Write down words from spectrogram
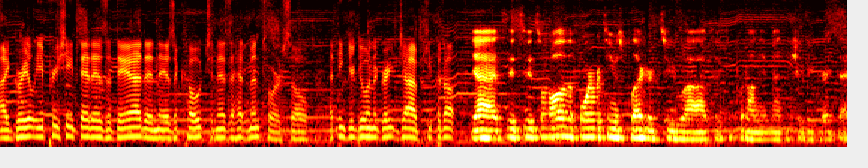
I greatly appreciate that as a dad and as a coach and as a head mentor. So I think you're doing a great job. Keep it up. Yeah, it's, it's, it's all of the four teams' pleasure to, uh, to, to put on the event. It should be a great day.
